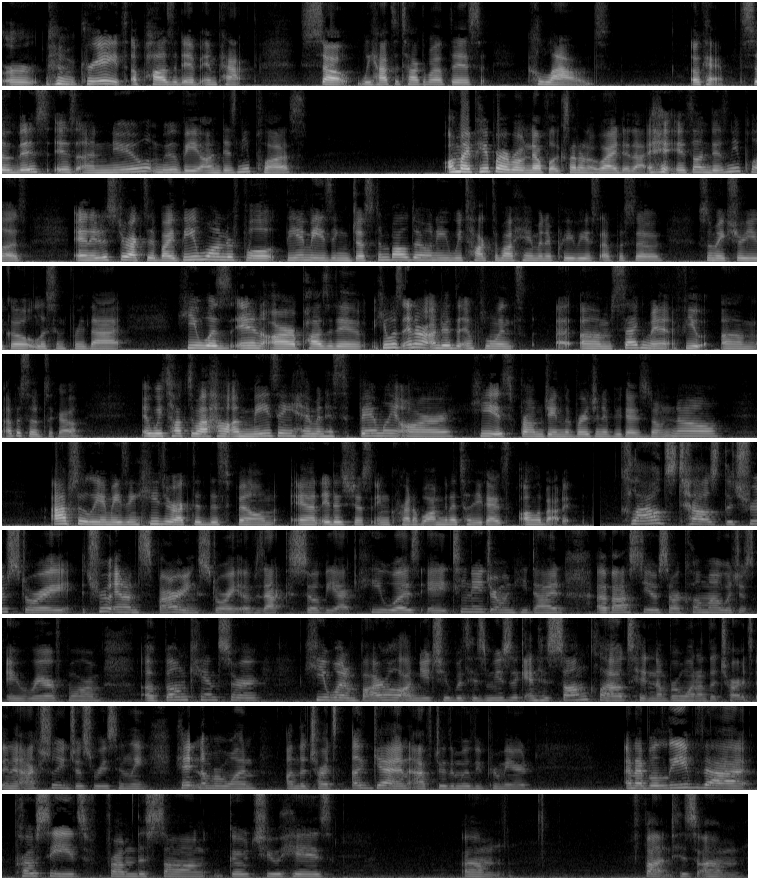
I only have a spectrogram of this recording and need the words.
or creates a positive impact. So, we have to talk about this clouds. Okay, so this is a new movie on Disney Plus. On my paper I wrote Netflix. I don't know why I did that. it's on Disney Plus and it is directed by the wonderful, the amazing Justin Baldoni. We talked about him in a previous episode, so make sure you go listen for that. He was in our positive, he was in our Under the Influence uh, um, segment a few um, episodes ago, and we talked about how amazing him and his family are. He is from Jane the Virgin, if you guys don't know. Absolutely amazing. He directed this film, and it is just incredible. I'm going to tell you guys all about it. Clouds tells the true story, true and inspiring story of Zach Sobiech. He was a teenager when he died of osteosarcoma, which is a rare form of bone cancer. He went viral on YouTube with his music, and his song Clouds hit number one on the charts. And it actually just recently hit number one on the charts again after the movie premiered. And I believe that proceeds from the song go to his um, fund, his um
